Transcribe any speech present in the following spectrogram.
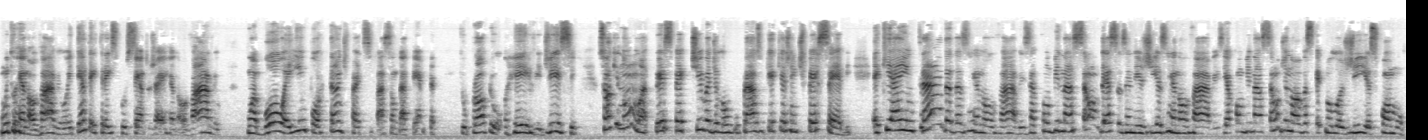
muito renovável, 83% já é renovável, uma boa e importante participação da térmica, que o próprio Reive disse, Só que numa perspectiva de longo prazo, o que, que a gente percebe? É que a entrada das renováveis, a combinação dessas energias renováveis e a combinação de novas tecnologias, como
